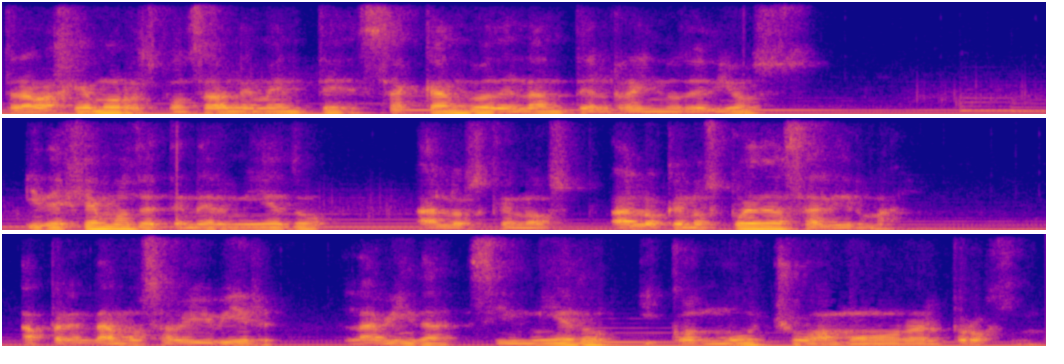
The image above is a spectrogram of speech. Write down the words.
Trabajemos responsablemente sacando adelante el reino de Dios y dejemos de tener miedo a, lo que nos pueda salir mal. Aprendamos a vivir la vida sin miedo y con mucho amor al prójimo.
